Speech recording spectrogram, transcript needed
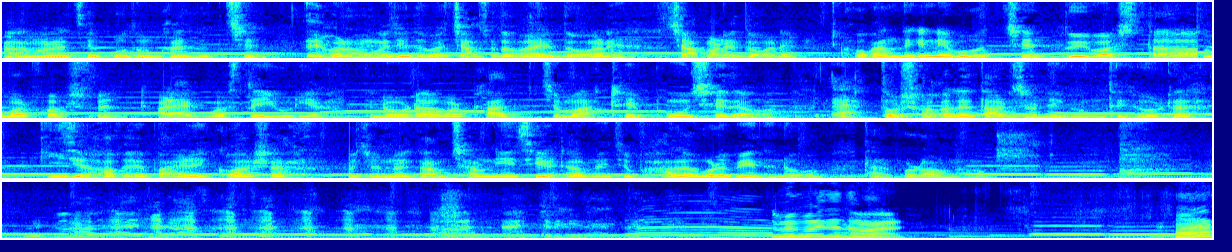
আর আমার আজকে প্রথম কাজ হচ্ছে, এখন আমাকে যেতে হবে চাচাতো ভাইয়ের দোকানে, চাপানের দোকানে। ওখান থেকে নেব হচ্ছে দুই বস্তা সুপার ফসফেট আর এক বস্তা ইউরিয়া। ওটা আমার কাজ হচ্ছে মাঠে পৌঁছে দেওয়া। এত সকালে তার জন্য ঘুম থেকে ওঠা কি যে হবে, বাইরে কুয়াশা। ওই জন্য গামছাম নিয়েছি, এটাও নিয়েছি, ভালো করে বেঁধে নেব, তারপর রওনা হব। গুলো তোমার? হ্যাঁ?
